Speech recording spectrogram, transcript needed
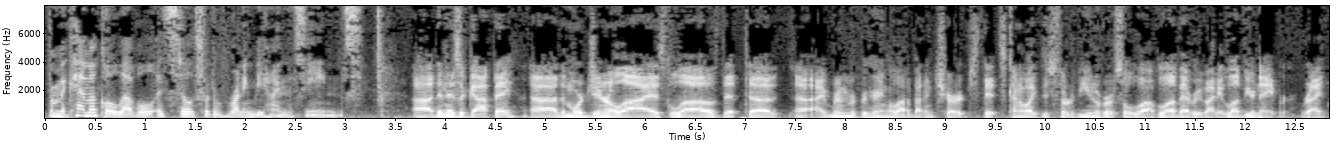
from a chemical level, it's still sort of running behind the scenes. Uh, then there's agape, uh, the more generalized love that uh, uh, I remember hearing a lot about in church. That's kind of like this sort of universal love. Love everybody. Love your neighbor, right?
